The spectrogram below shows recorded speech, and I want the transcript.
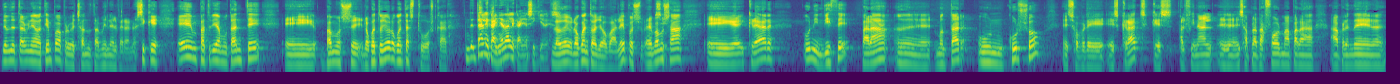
de un determinado tiempo, aprovechando también el verano. Así que en Patrulla Mutante, eh, vamos, eh, ¿lo cuento yo o lo cuentas tú, Oscar? Dale caña, dale caña si quieres. Lo, lo cuento yo, ¿vale? Pues vamos a crear un índice para montar un curso eh, sobre Scratch, que es al final eh, esa plataforma para aprender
